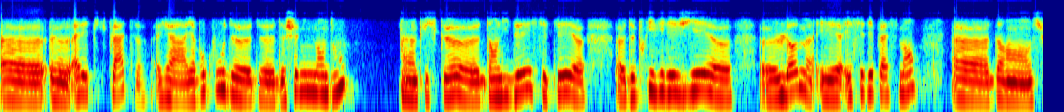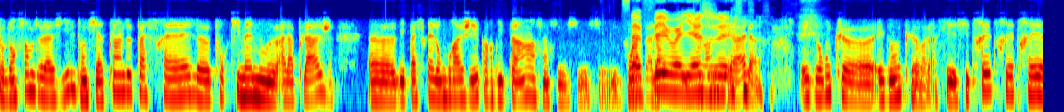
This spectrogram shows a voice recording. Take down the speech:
Euh, elle est toute plate. Il y a, il y a beaucoup de, de, de cheminements doux. puisque dans l'idée c'était de privilégier l'homme et, et, ses déplacements dans, sur l'ensemble de la ville. Donc il y a plein de passerelles pour qui mènent à la plage. Euh, des passerelles ombragées par des pins. Enfin, c'est, ça fait voyager. et donc, euh, et donc, euh, voilà, c'est, très, très, très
